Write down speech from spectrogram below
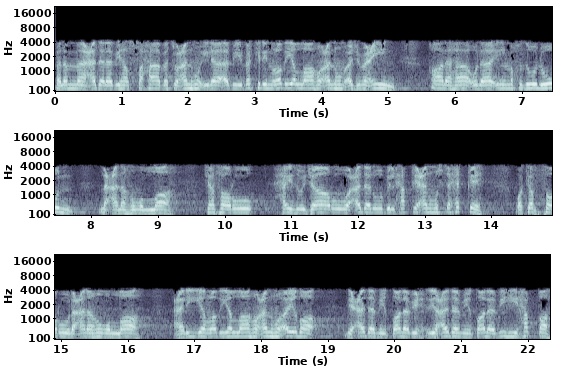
فلما عدل بها الصحابة عنه إلى أبي بكر رضي الله عنهم أجمعين قال هؤلاء المخذولون لعنهم الله. كفروا حيث جاروا وعدلوا بالحق عن مستحقه وكفروا لعنهم الله عليا رضي الله عنه أيضا لعدم, طلب لعدم طلبه حقه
